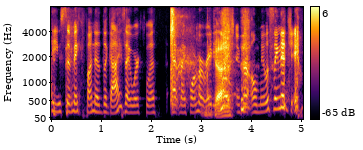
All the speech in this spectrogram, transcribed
I used to make fun of the guys I worked with at my former radio God. station for only listening to jam.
